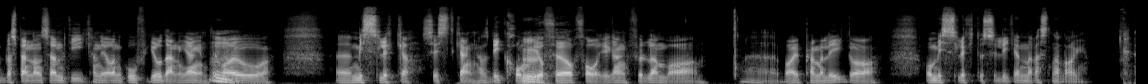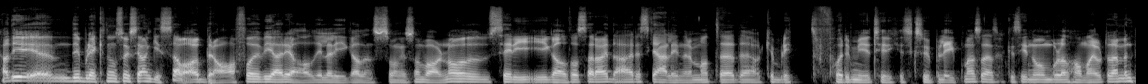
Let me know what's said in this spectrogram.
blir spennende å se om de kan gjøre en god figur denne gangen. Det var mm. jo mislykka sist gang. Altså, de kom jo mm. før forrige gang Fulham var, var i Premier League og, og mislyktes i ligaen med resten av laget. Ja, de, de, ble ikke noen suksess. Angissa var bra for Villarreal i La Liga den sesongen som var nå. Seri i Galatasaray, der skal jeg ærlig innrømme at det har ikke blitt for mye tyrkisk superliga på meg, så jeg skal ikke si noe om hvordan han har gjort det. Men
